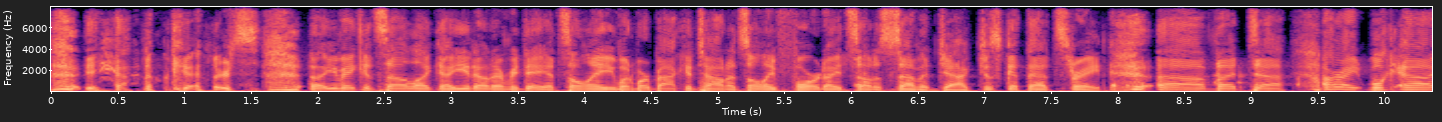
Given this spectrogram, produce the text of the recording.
yeah, no uh, you make it sound like I eat out every day. It's only when we're back in town. It's only four nights out of seven. Jack, just get that straight. Uh, but uh, all right, well, uh,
